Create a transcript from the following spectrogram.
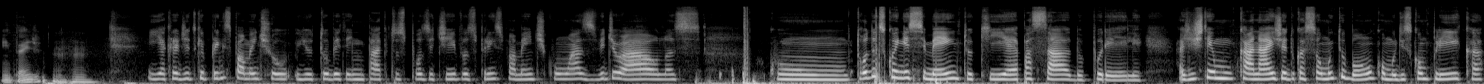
entende? Uhum. E acredito que principalmente o YouTube tem impactos positivos, principalmente com as videoaulas, com todo esse conhecimento que é passado por ele. A gente tem um canais de educação muito bom, como o Descomplica,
